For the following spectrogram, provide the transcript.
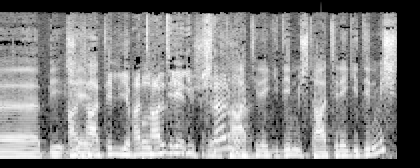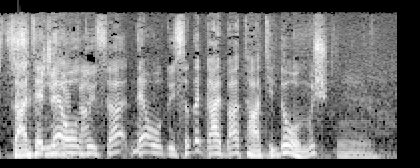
bir Ha şey tatil yapıldı Ha, tatile diye gitmişler düşünüyorum. mi? tatile gidilmiş tatile gidilmiş. Zaten ne Sıkıcılıktan- olduysa ne olduysa da galiba tatilde olmuş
